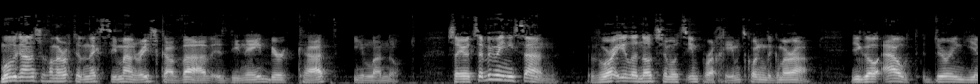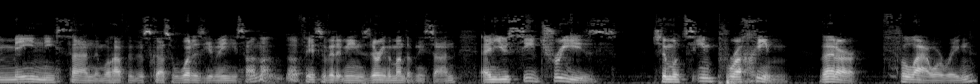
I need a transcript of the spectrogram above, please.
Moving on to the next siman, Reish Kaf Vav is Dinei Birkat Ilanot. So Yotzei Nisan, V'or Ilanot Shemotzim Prachim, it's according to the Gemara. You go out during Yemei Nisan, and we'll have to discuss what is Yemei Nisan. On the face of it, it means during the month of Nisan, and you see trees, Shemotzim Prachim, that are flowering.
